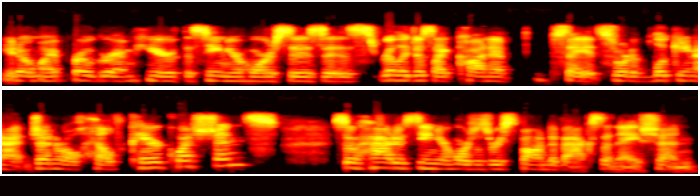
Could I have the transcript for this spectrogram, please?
you know, my program here at the senior horses is really just like kind of say it's sort of looking at general health care questions. So, how do senior horses respond to vaccination?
